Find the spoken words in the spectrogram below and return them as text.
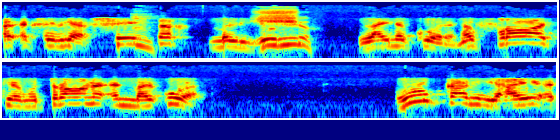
Nou ek sê weer 60 mm. miljoen Sjoe. lyne kode. Nou vra ek jou met trane in my oë. Hoe kan jy 'n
